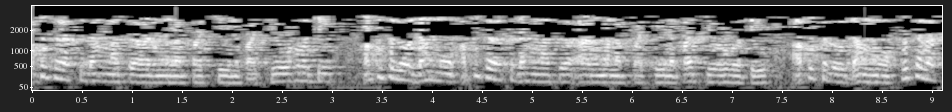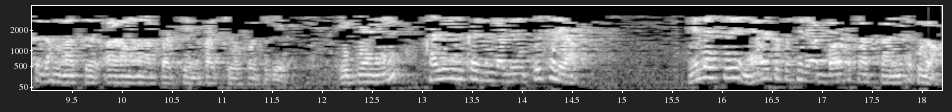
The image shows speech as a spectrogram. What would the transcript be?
අකුසලස්ස ධම්මස්ස ආරම්මණක් පස්සේන පච්චයෝ හෝති. අකුසලෝ ධම්මෝ අකුසලස්ස ධම්මස්ස ආරම්මණක් පස්සේන පච්චයෝ හෝති. අකුසලෝ ධම්මෝ කුසලස්ස ධම්මස්ස ආරම්මණක් පස්සේන පච්චයෝ හෝති. ඒ කියන්නේ කලින් කරන ලද කුසලයක්. මෙලෙස නැවත කුසලයක් බවට පත් කරන්නට පුළුවන්.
